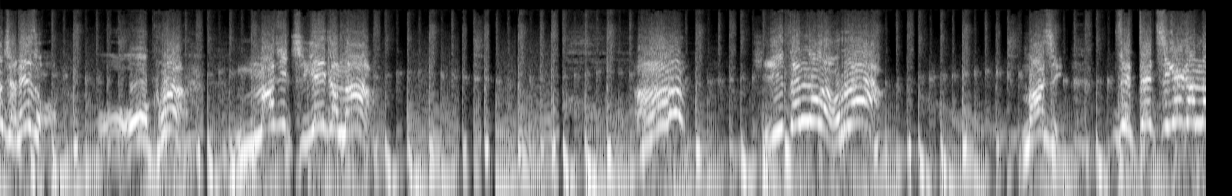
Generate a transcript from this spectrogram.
なんじゃねえぞ。おおこら。マジちげえかんな。ああ？聞いてんのか俺マジ絶対ちげえかんな。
